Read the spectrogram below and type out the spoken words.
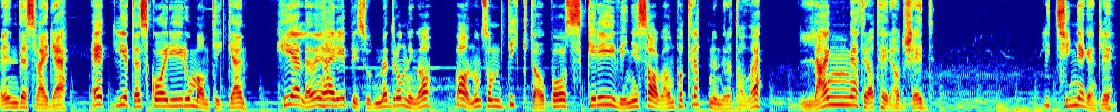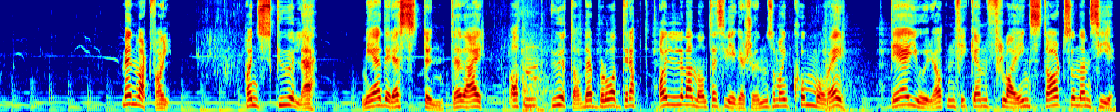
Men dessverre, et lite skår i romantikken. Hele denne episoden med dronninga var noen som dikta opp og skrev inn i sagaen på 1300-tallet, lenge etter at dette hadde skjedd. Litt synd, egentlig. Men i hvert fall. Han Skule, med det stuntet der, at han ut av det blå drepte alle vennene til svigersønnen som han kom over, det gjorde at han fikk en flying start, som de sier.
